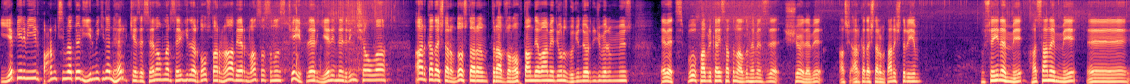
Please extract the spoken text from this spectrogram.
Yepyeni bir Farming Simulator 22'den herkese selamlar sevgiler dostlar. Ne haber? Nasılsınız? Keyifler yerindedir inşallah. Arkadaşlarım dostlarım Trabzon Off'tan devam ediyoruz. Bugün dördüncü bölümümüz. Evet bu fabrikayı satın aldım. Hemen size şöyle bir arkadaşlarımı tanıştırayım. Hüseyin emmi, Hasan emmi, eee,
